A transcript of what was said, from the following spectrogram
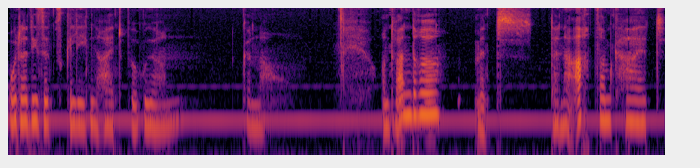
oder die Sitzgelegenheit berühren. Genau. Und wandere mit deiner Achtsamkeit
